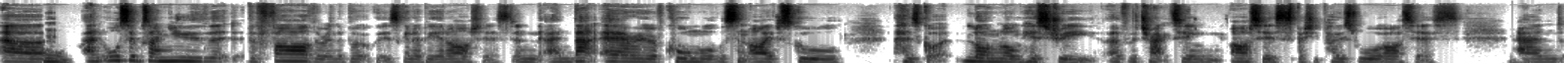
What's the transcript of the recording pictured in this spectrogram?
uh, Mm. and also because I knew that the father in the book is going to be an artist, and and that area of Cornwall, the St Ives School, has got long, long history of attracting artists, especially post-war artists, Mhm. and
